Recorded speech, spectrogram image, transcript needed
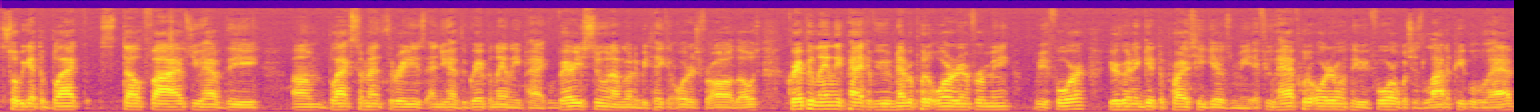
so we got the black Stealth fives. You have the um, Black Cement 3s, and you have the Grape and Laney pack. Very soon I'm going to be taking orders for all of those. Grape and Laney pack, if you've never put an order in for me before, you're going to get the price he gives me. If you have put an order in with me before, which is a lot of people who have,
